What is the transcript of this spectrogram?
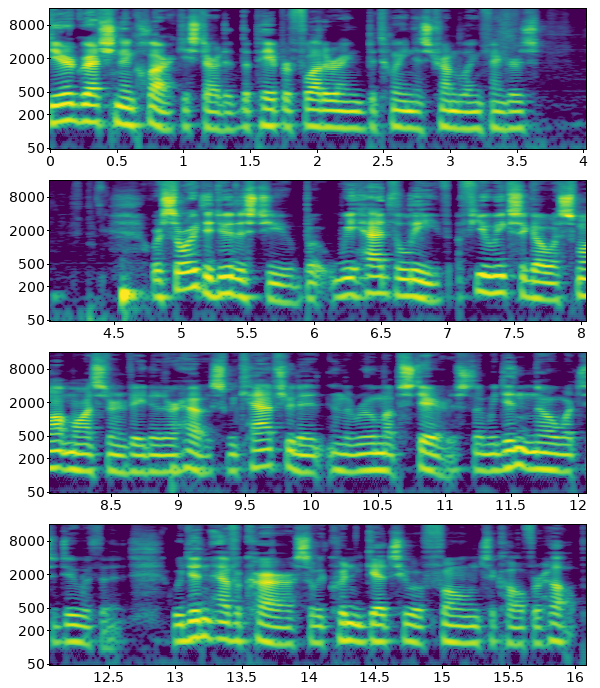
Dear Gretchen and Clark, he started, the paper fluttering between his trembling fingers. We're sorry to do this to you, but we had to leave. A few weeks ago, a swamp monster invaded our house. We captured it in the room upstairs, and we didn't know what to do with it. We didn't have a car, so we couldn't get to a phone to call for help.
